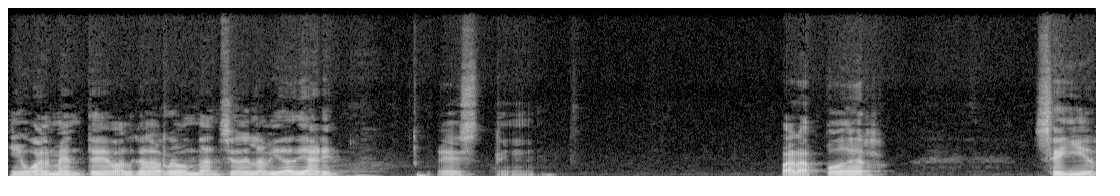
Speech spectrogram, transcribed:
igualmente, valga la redundancia, de la vida diaria. Este, para poder seguir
